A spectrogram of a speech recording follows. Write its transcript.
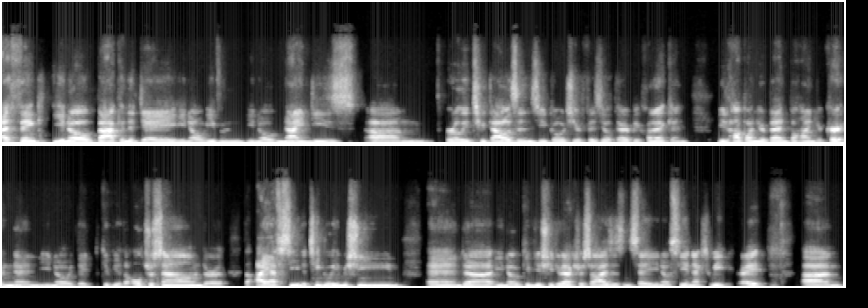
I think, you know, back in the day, you know, even, you know, 90s, um, early 2000s, you go to your physiotherapy clinic and you'd hop on your bed behind your curtain and, you know, they'd give you the ultrasound or the IFC, the tingly machine, and uh, you know, give you a sheet of exercises and say, you know, see you next week, right? Um,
